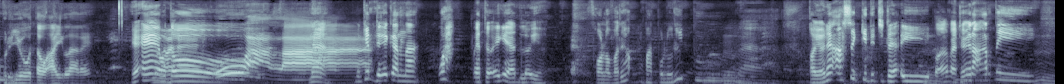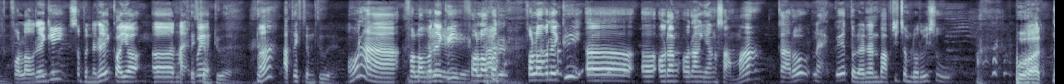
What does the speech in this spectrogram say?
Brio atau Ayla kayak Ya, eh, Oh, betul. oh alah Nah, mungkin dia karena wah wedok iki ya dulu ya followernya 40 ribu. Hmm. Nah, kayaknya asik gitu cedai, Hmm. hmm. wedoknya nggak ngerti. Hmm. Followernya iki sebenarnya kayak eh nek aktif kowe jam 2. Hah? Aktif jam 2. ora followernya iki Eh, follower follower iki eh, eh, orang-orang yang sama karo nek kowe dolanan PUBG jam 2 isu. buat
